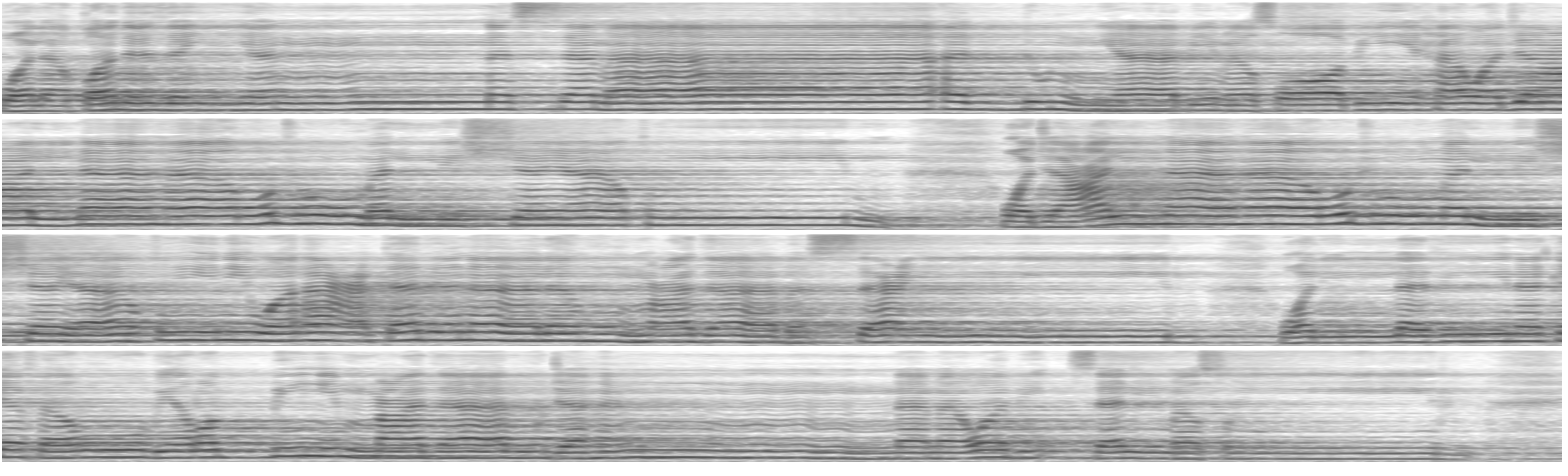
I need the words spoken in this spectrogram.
ولقد زينا السماء الدنيا بمصابيح وجعلناها رجوما للشياطين وجعلناها رجوما للشياطين وأعتدنا لهم عذاب السعير. وللذين كفروا بربهم عذاب جهنم وبئس المصير.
